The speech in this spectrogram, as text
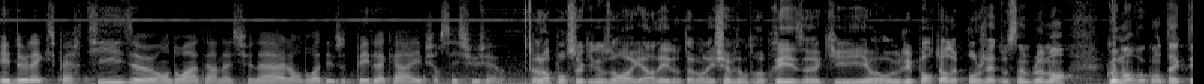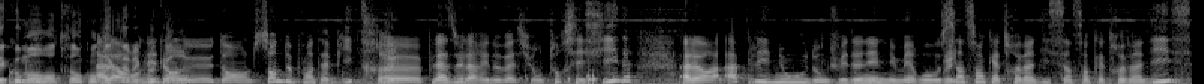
et de l'expertise euh, en droit international, en droit des autres pays de la Caraïbe sur ces sujets. Alors pour ceux qui nous ont regardé, notamment les chefs d'entreprise euh, qui ou les porteurs de projets tout simplement, comment vous contacter, comment rentrer en contact avec le carreau dans le, dans le centre de Pointe-à-Pitre, place de la Rénovation, Tour Cécide. Alors appelez-nous, donc je vais donner le numéro 590 590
